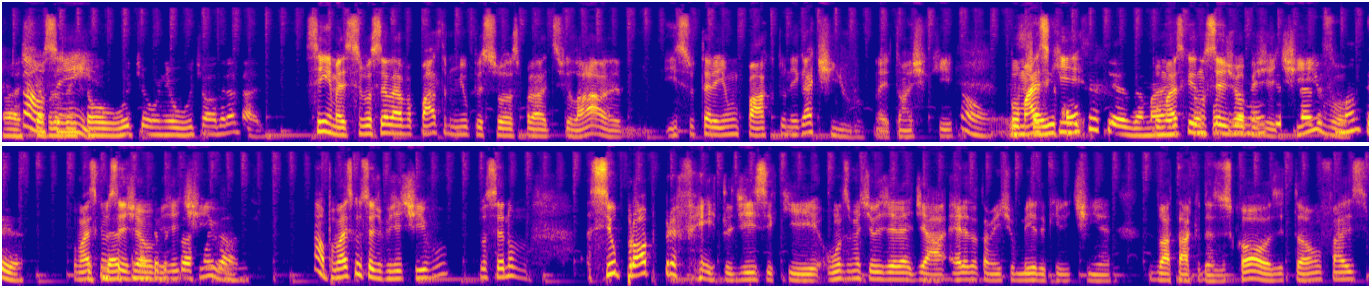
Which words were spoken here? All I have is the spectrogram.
Eu acho Não, que aproveitou o útil, uniu o útil ao agradável. Sim, mas se você leva 4 mil pessoas para desfilar, isso teria um impacto negativo, né? Então acho que, Não, Por mais aí, que- certeza, mas mais que não seja objetivo, manter. por mais que não seja objetivo, não, por mais que não seja objetivo, você não. Se o próprio prefeito disse que um dos motivos de ele adiar era exatamente o medo que ele tinha do ataque das escolas, então faz,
